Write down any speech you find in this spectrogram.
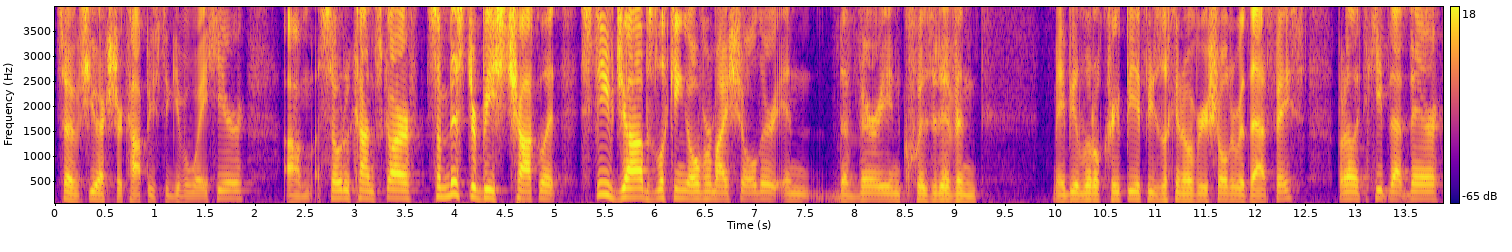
So I have a few extra copies to give away here. Um, ASOTU Con scarf, some Mr. Beast chocolate, Steve Jobs looking over my shoulder in the very inquisitive and maybe a little creepy if he's looking over your shoulder with that face but I like to keep that there.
